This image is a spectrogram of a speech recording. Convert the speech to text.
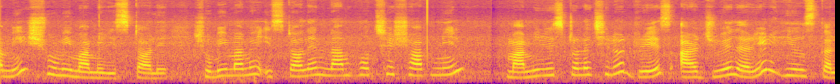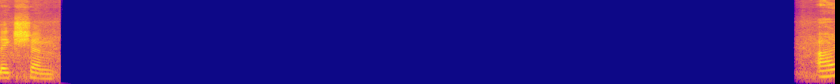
আমি সুমি মামির স্টলে। সুমি মামির স্টলের নাম হচ্ছে স্বপ্নীল। মামির স্টলে ছিল ড্রেস আর জুয়েলারির হিউজ কালেকশন। আর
